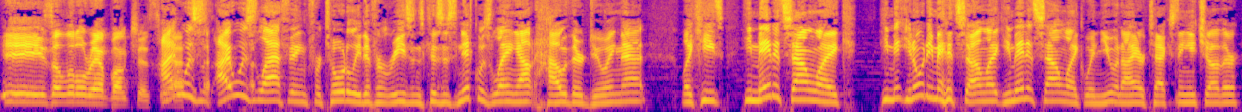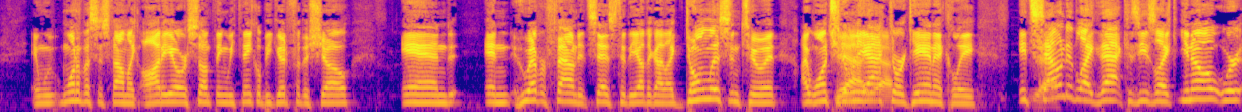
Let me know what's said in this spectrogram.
He's a little rambunctious. I yeah. was I was laughing for totally different reasons because as Nick was laying out how they're doing that, like he's he made it sound like he made, you know what he made it sound like? He made it sound like when you and I are texting each other and we, one of us has found like audio or something we think will be good for the show, and and whoever found it says to the other guy like, "Don't listen to it. I want you Yeah, to react yeah. organically." It Yeah. sounded like that because he's like, you know, we're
